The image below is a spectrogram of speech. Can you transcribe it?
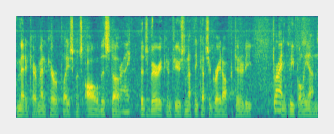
Medicare, Medicare replacements, all of this stuff. Right. That's very confusing. I think that's a great opportunity to bring people in.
